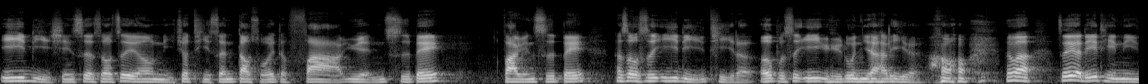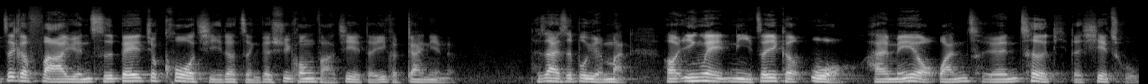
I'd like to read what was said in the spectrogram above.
依理行事的时候，这时候你就提升到所谓的法缘慈悲，法缘慈悲，那时候是依理体了，而不是依舆论压力了。哦、那么这个离体，你这个法缘慈悲就扩及了整个虚空法界的一个概念了，是还是不圆满。哦，因为你这一个我还没有完全彻底的卸除，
